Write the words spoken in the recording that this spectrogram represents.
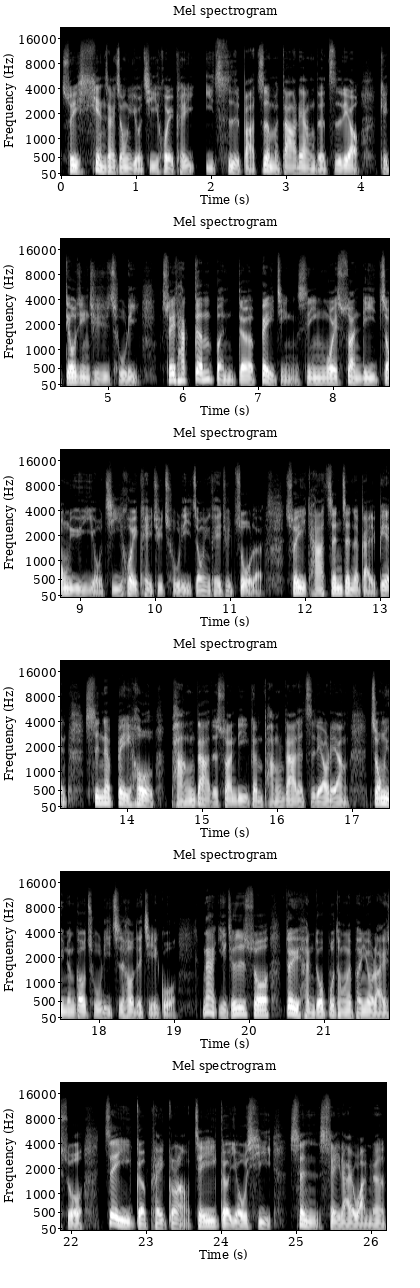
所以现在终于有机会可以一次把这么大量的资料给丢进去去处理。所以它根本的背景是因为算力终于有机会可以去处理，终于可以去做了。所以它真正的改变。是那背后庞大的算力跟庞大的资料量，终于能够处理之后的结果。那也就是说，对于很多不同的朋友来说，这一个 playground 这一个游戏剩谁来玩呢？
